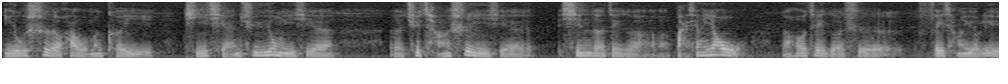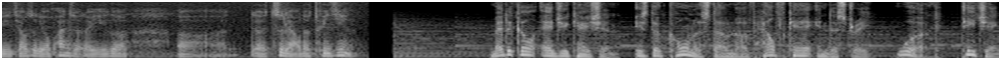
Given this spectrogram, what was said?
优势的话，我们可以提前去用一些，呃，去尝试一些新的这个靶向药物，然后这个是非常有利于胶质瘤患者的一个，呃呃治疗的推进。Medical education is the cornerstone of healthcare industry. Work, teaching,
